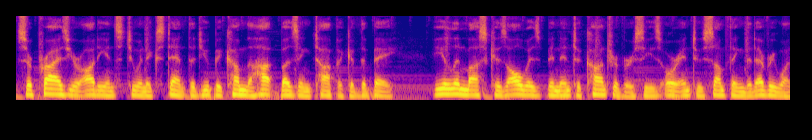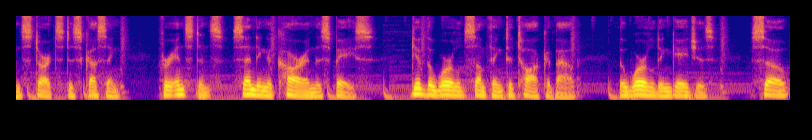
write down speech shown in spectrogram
Surprise your audience to an extent that you become the hot buzzing topic of the bay. Elon Musk has always been into controversies or into something that everyone starts discussing. For instance, sending a car into space. Give the world something to talk about. The world engages. So,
